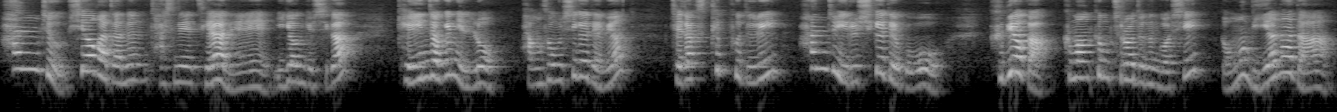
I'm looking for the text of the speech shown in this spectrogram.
한 주 쉬어가자는 자신의 제안에 이경규 씨가 개인적인 일로 방송을 쉬게 되면 제작 스태프들이 한 주 일을 쉬게 되고 급여가 그만큼 줄어드는 것이 너무 미안하다.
